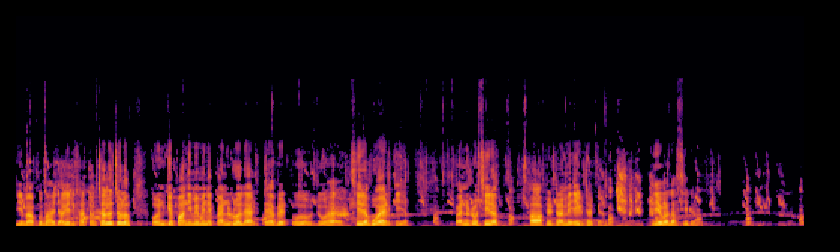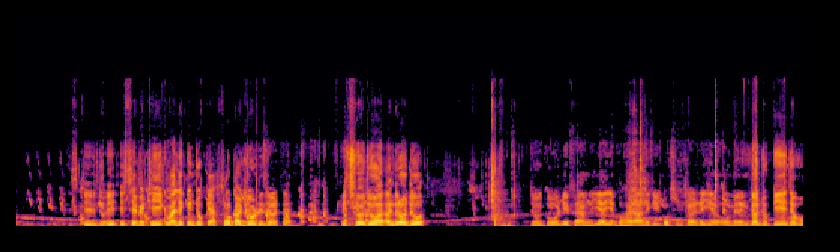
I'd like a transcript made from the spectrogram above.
ये मैं आपको बाहर जाके दिखाता हूँ। चलो चलो और इनके पानी में मैंने पेनड्रोल टैबलेट जो है सिरप वो ऐड किया। पेनड्रोल सिरप हाफ़ लीटर में एक ढक्कन। ये वाला सिरप जो, इससे भी ठीक हुआ, लेकिन जो कैप्सूल का जो रिज़ल्ट है पीछे जो, अंदर जो जो गोल्डी फैमिली है, ये बाहर आने की कोशिश कर रही है और मैंने इनका जो केज है, वो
